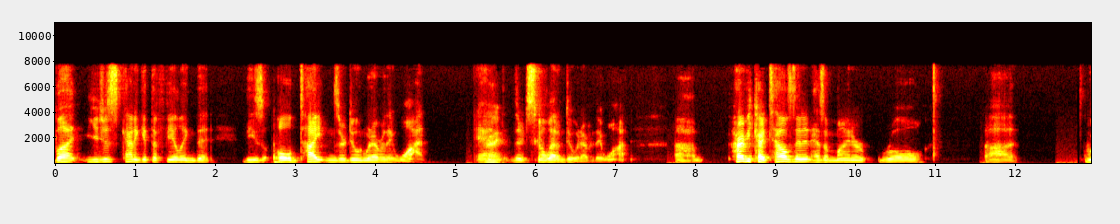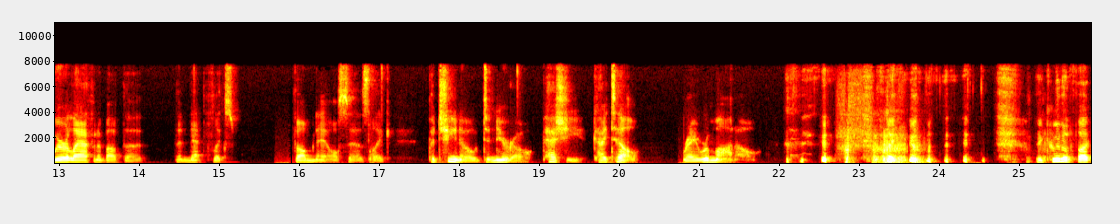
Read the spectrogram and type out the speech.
but you just kind of get the feeling that these old titans are doing whatever they want, and Right. they're just going to let them do whatever they want. Um, Harvey Keitel's in it, has a minor role. Uh, we were laughing about the the Netflix thumbnail says like Pacino, De Niro, Pesci, Keitel, Ray Romano. like who the fuck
